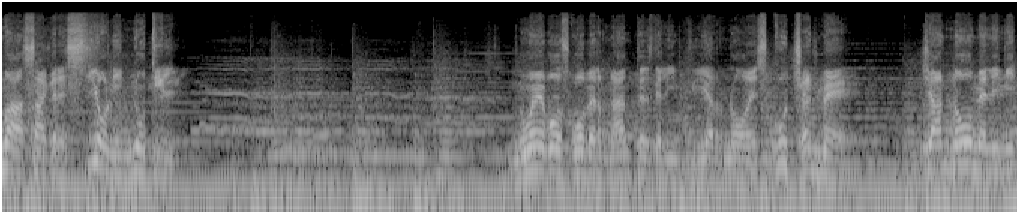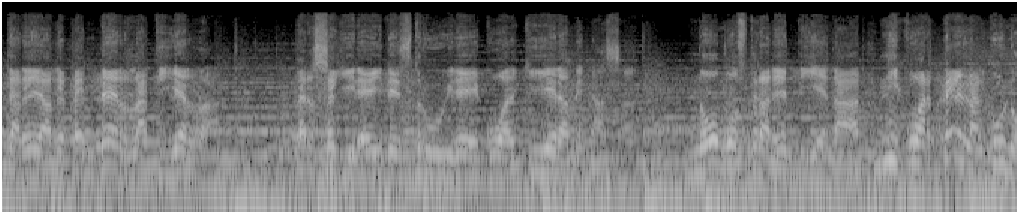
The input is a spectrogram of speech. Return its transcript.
más agresión inútil. Nuevos gobernantes del infierno, escúchenme. Ya no me limitaré a defender la tierra. Perseguiré y destruiré cualquier amenaza. No mostraré piedad ni cuartel alguno.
